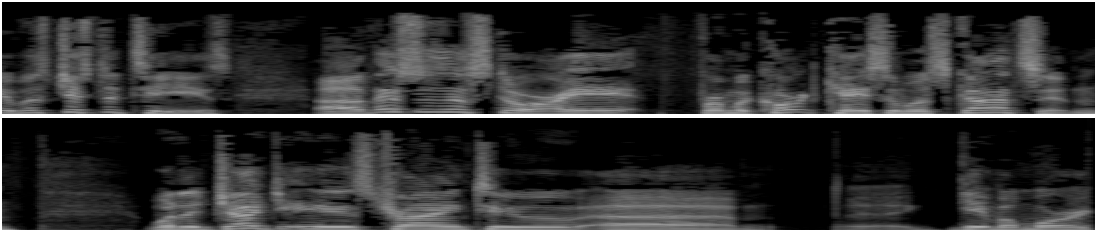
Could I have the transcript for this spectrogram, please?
it was just a tease. Uh, this is a story from a court case in Wisconsin when a judge is trying to uh, uh, give a more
